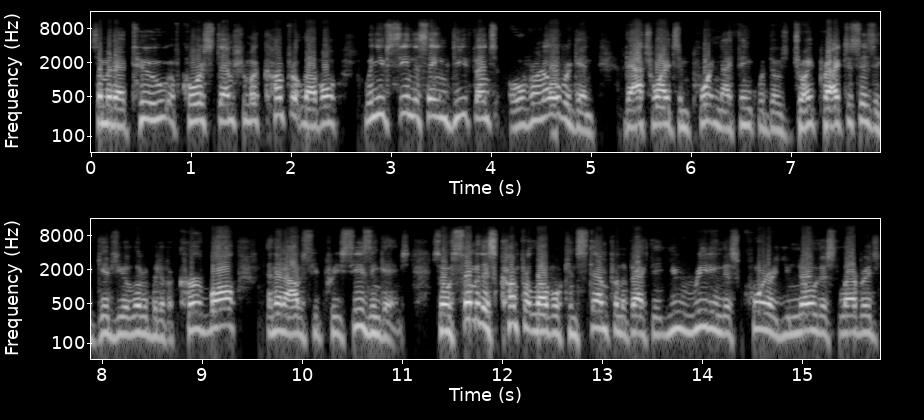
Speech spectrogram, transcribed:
Some of that, too, of course, stems from a comfort level when you've seen the same defense over and over again. That's why it's important, I think, with those joint practices. It gives you a little bit of a curveball, and then obviously preseason games. So some of this comfort level can stem from the fact that you reading this corner, you know this leverage,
